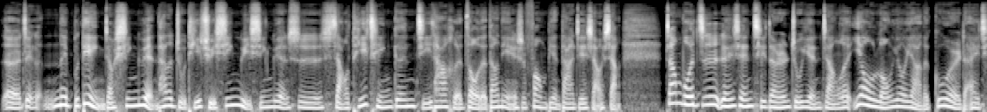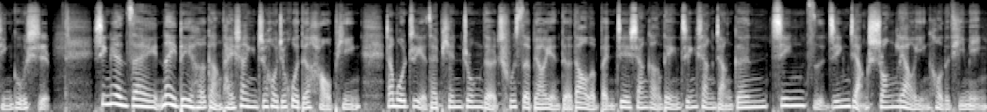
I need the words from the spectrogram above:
呃，这个那部电影叫《心愿》，它的主题曲《心与心愿》是小提琴跟吉他合奏的，当年也是放遍大街小巷。张柏芝、任贤齐等人主演，讲了又聋又哑的孤儿的爱情故事。《心愿》在内地和港台上映之后就获得好评，张柏芝也在片中的出色表演得到了本届香港电影金像奖跟金紫金奖双料影后的提名，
